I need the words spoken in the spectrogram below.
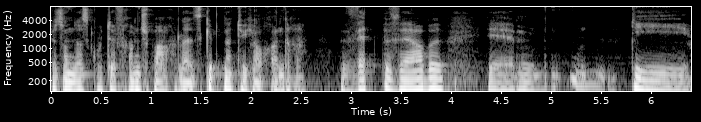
besonders gute Fremdsprachler. Es gibt natürlich auch andere Wettbewerbe ähm, die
